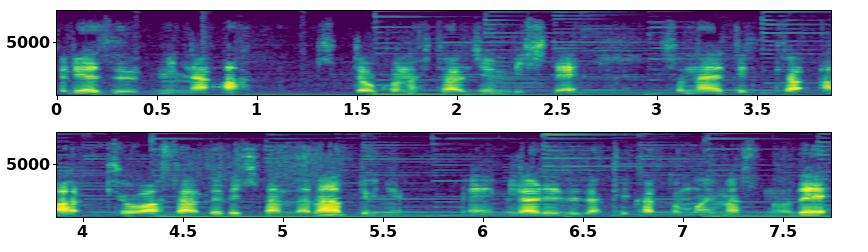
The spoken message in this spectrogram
とりあえずみんな、あ、きっとこの人は準備して備えてか、あ、今日朝出てきたんだなっていうふうに、えー、見られるだけかと思いますので、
